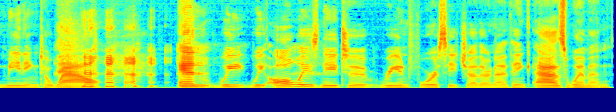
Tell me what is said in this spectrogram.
meaning to wow. And we we always need to reinforce each other and i think as women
